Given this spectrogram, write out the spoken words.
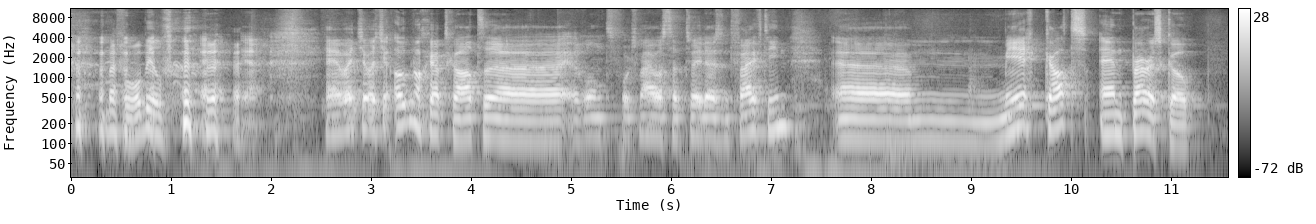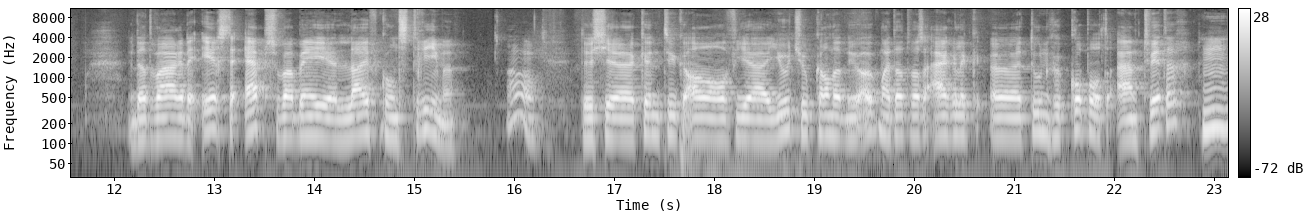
bijvoorbeeld. ja. En wat je, wat je ook nog hebt gehad eh, rond, volgens mij was dat 2015, ehm Meerkat en Periscope. Dat waren de eerste apps waarmee je live kon streamen. Oh. Dus je kunt natuurlijk al via YouTube kan dat nu ook, maar dat was eigenlijk eh, toen gekoppeld aan Twitter. Mhm.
